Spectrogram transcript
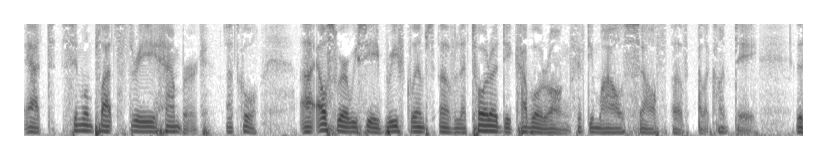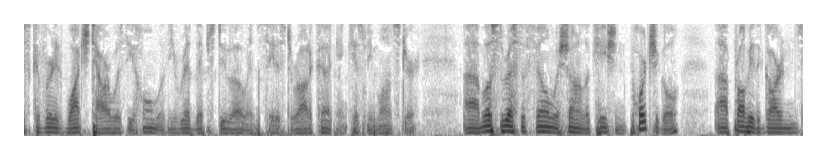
at Simonplatz 3, Hamburg. That's cool. Uh, elsewhere, we see a brief glimpse of La Torre de Cabo Roig, 50 miles south of Alicante. This converted watchtower was the home of the Red Lips duo in Sadist Erotica and Kiss Me Monster. Uh, most of the rest of the film was shot on location in Portugal, uh, probably the gardens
